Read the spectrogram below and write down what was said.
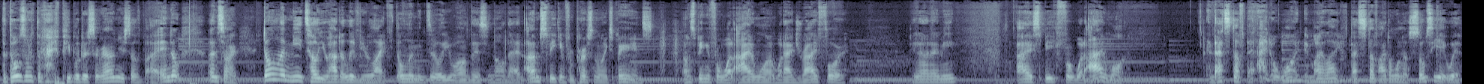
But those aren't the right people to surround yourself by. And don't, I'm sorry, don't let me tell you how to live your life. Don't let me tell you all this and all that. I'm speaking from personal experience. I'm speaking for what I want, what I drive for. You know what I mean? I speak for what I want. And that's stuff that I don't want in my life. That's stuff I don't want to associate with.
